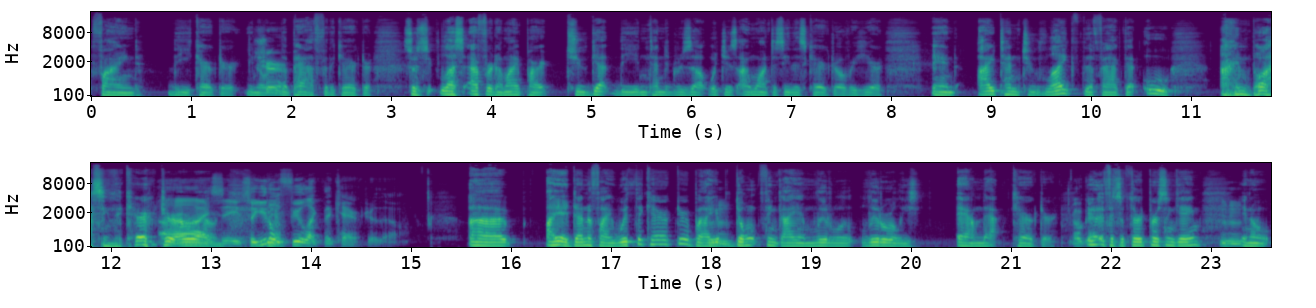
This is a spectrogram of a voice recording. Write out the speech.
find the character, you know, Sure. the path for the character. So it's less effort on my part to get the intended result, which is I want to see this character over here. And I tend to like the fact that, ooh, I'm bossing the character Oh, I see. So you don't feel like the character, though. Uh, I identify with the character, but I Mm-hmm. don't think I am literal, literally am that character. Okay. Mm-hmm. You know, if it's a third person game, you know,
